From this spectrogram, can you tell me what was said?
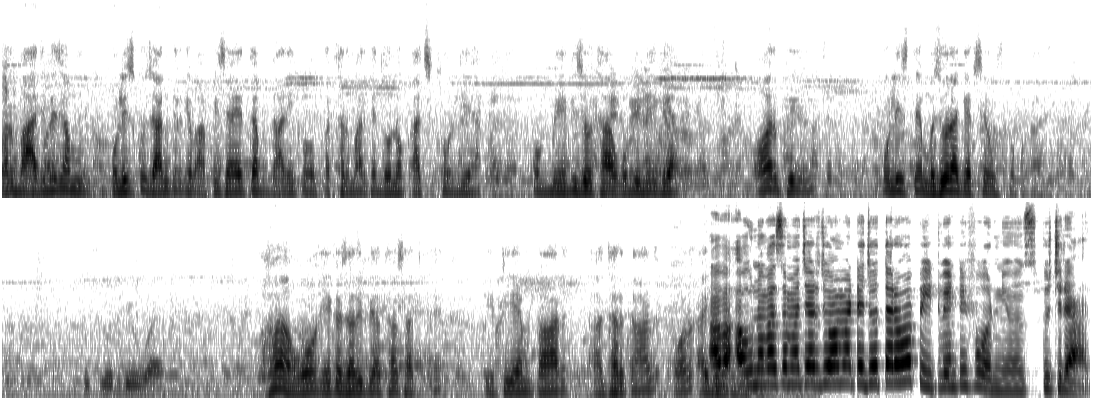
और बाद में जब हम पुलिस को जान करके वापस आए, तब गाड़ी को पत्थर मार के दोनों कांच तोड़ दिया, वो बैग जो था वो भी ले गया। और फिर पुलिस ने मजूरा गेट से उसको पकड़ा। कुछ लूट भी हुआ है। हाँ वो एक हज़ार रुपया था साथ में एटीएम कार्ड आधार कार्ड और આવા आइडेंटिटी અવનવા સમાચાર જોવા માટે જોતા રહો P twenty four news Gujarat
